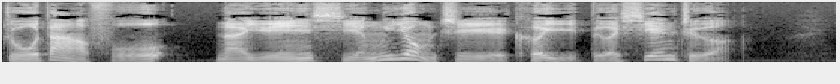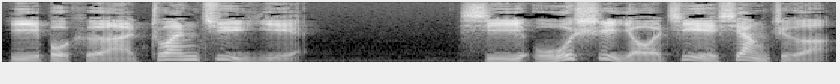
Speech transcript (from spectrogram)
主大福，乃云行用之可以得仙者，亦不可专据也。昔无事有界相者。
